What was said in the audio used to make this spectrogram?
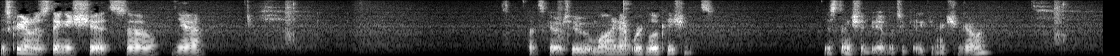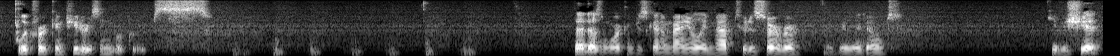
The screen on this thing is shit, so yeah. Let's go to my network locations. This thing should be able to get a connection going. Look for computers in workgroups. If that doesn't work, I'm just going to manually map to the server. I really don't give a shit.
